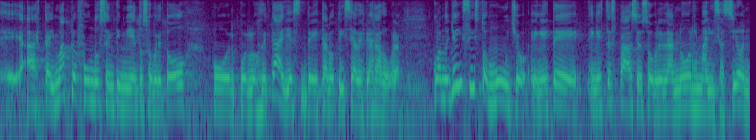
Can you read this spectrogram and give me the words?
eh, hasta el más profundo sentimiento, sobre todo por, por los detalles de esta noticia desgarradora. Cuando yo insisto mucho en este, en este espacio sobre la normalización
